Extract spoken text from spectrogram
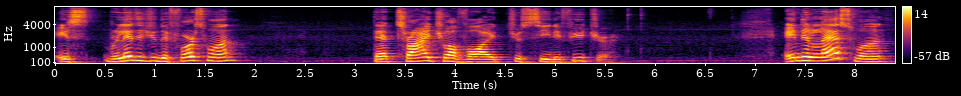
it's related to the first one that try to avoid to see the future. And the last one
